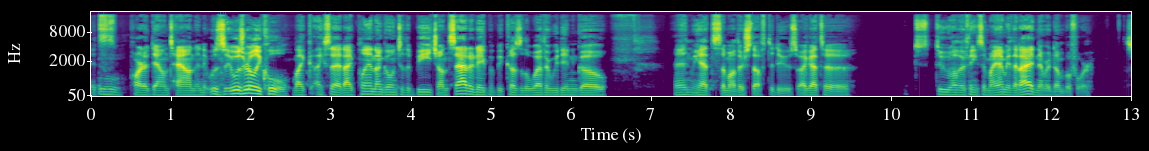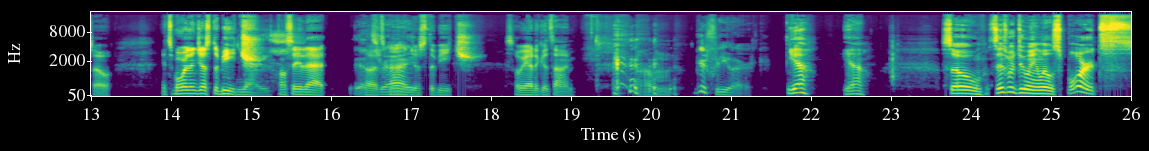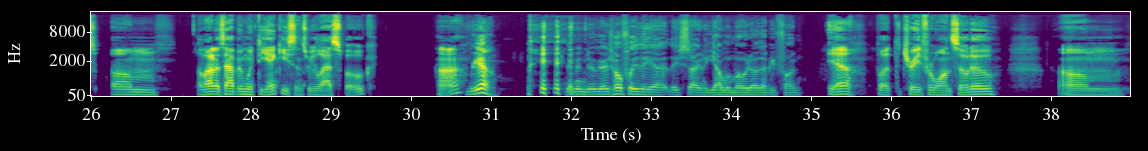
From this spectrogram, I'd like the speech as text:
It's Mhm. part of downtown and it was it was really cool. Like I said, I planned on going to the beach on Saturday, but because of the weather we didn't go and we had some other stuff to do. So I got to do other things in Miami that I had never done before. So it's more than just the beach. I'll say that. Uh, That's it's more than just the beach. So we had a good time. Um, Good for you, Eric. yeah, yeah. So since we're doing a little sports, um, a lot has happened with the Yankees since we last spoke, huh? Yeah, they've been doing good. Hopefully, they uh, they sign a Yamamoto. That'd be fun. yeah, but the trade for Juan Soto, um,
